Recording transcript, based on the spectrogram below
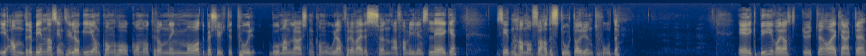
I andre bind av sin trilogi om kong Haakon og dronning Maud beskyldte Tor Boman Larsen kong Olav for å være sønn av familiens lege, siden han også hadde stort og rundt hode. Erik Bye var raskt ute og erklærte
